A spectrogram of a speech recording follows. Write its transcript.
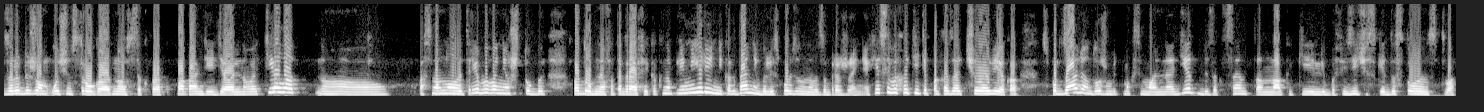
за рубежом очень строго относятся к пропаганде идеального тела, а, основное требование, чтобы подобные фотографии, как на примере, никогда не были использованы в изображениях. Если вы хотите показать человека в спортзале, он должен быть максимально одет, без акцента на какие-либо физические достоинства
